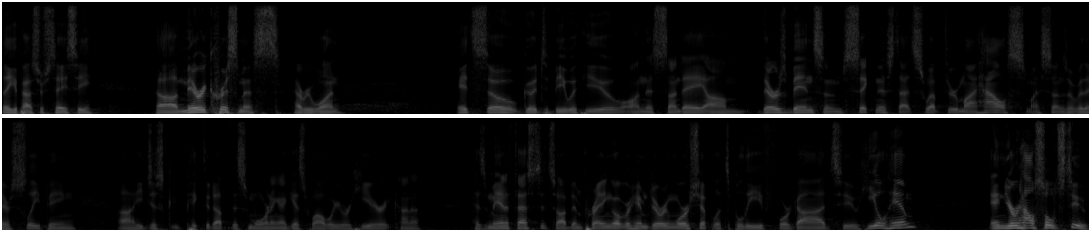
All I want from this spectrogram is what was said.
Thank you, Pastor Stacy. Uh, Merry Christmas, everyone. It's so good to be with you on this Sunday. Um, there's been some sickness that swept through my house. My son's over there sleeping. Uh, he just picked it up this morning, I guess, while we were here. It kind of has manifested, so I've been praying over him during worship. Let's believe for God to heal him and your households too.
